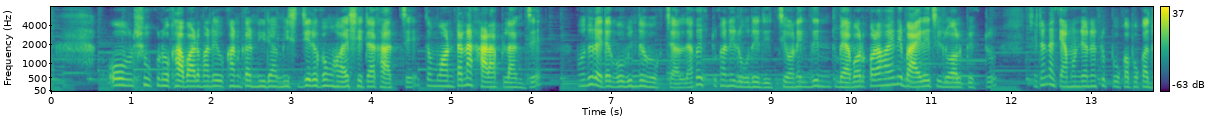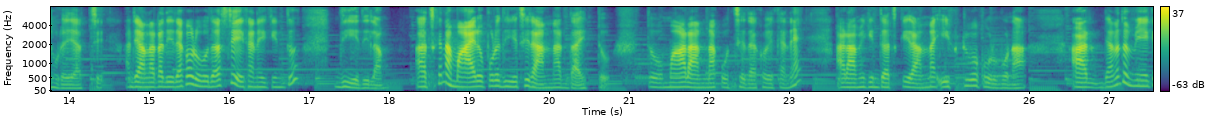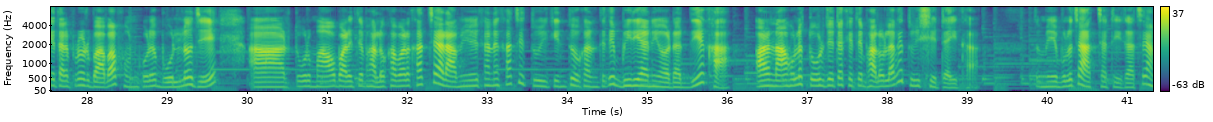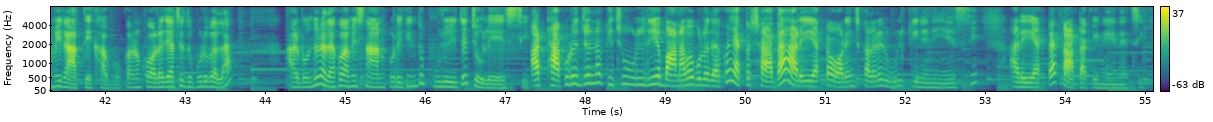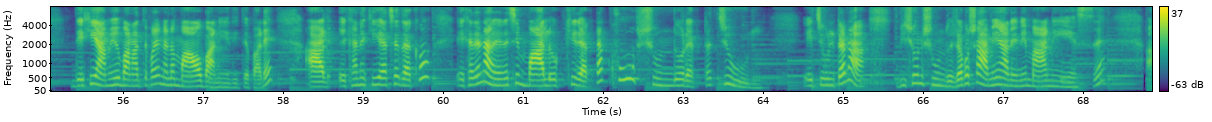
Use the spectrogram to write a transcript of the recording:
ও শুকনো খাবার মানে ওখানকার নিরামিষ যেরকম হয় সেটা খাচ্ছে। তো মনটা না খারাপ লাগছে। বন্ধুরা, এটা গোবিন্দভোগ চাল। দেখো, একটুখানি রোদে দিচ্ছি। অনেক দিন ব্যবহার করা হয়নি, বাইরে ছিল অল্প একটু। সেটা না কেমন যেন একটু পোকা পোকা ধরে যাচ্ছে। আর জানলাটা দিয়ে দেখো, রোদ আসছে, এখানেই কিন্তু দিয়ে দিলাম। আজকে না মায়ের ওপরে দিয়েছি রান্নার দায়িত্ব। তো মা রান্না করছে দেখো এখানে। আর আমি কিন্তু আজকে রান্না একটুও করব না। আর জানো তো, মেয়েকে তারপর ওর বাবা ফোন করে বলল যে, আর তোর মাও বাড়িতে ভালো খাবার খাচ্ছে আর আমিও এখানে খাচ্ছি, তুই কিন্তু ওখান থেকে বিরিয়ানি অর্ডার দিয়ে খা। আর না হলে তোর যেটা খেতে ভালো লাগে, তুই সেটাই খা। তো মেয়ে বলেছে আচ্ছা ঠিক আছে, আমি রাতে খাব। কারণ কলেজ আছে দুপুরবেলা। আর বন্ধুরা দেখো, আমি স্নান করে কিন্তু পুজো দিতে চলে এসেছি। আর ঠাকুরের জন্য কিছু উল দিয়ে বানাবো বলে দেখো একটা সাদা আর এই একটা অরেঞ্জ কালারের উল কিনে নিয়ে এসেছি আর এই একটা কাটা কিনে এনেছি। দেখি আমিও বানাতে পারি না মাও বানিয়ে দিতে পারে। আর এখানে কি আছে দেখো, এখানে না এনেছি মা লক্ষ্মীর একটা খুব সুন্দর একটা চুল। এই চুলটা না ভীষণ সুন্দর, অবশ্য আমি আনিনি, মা নিয়ে এসছে।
